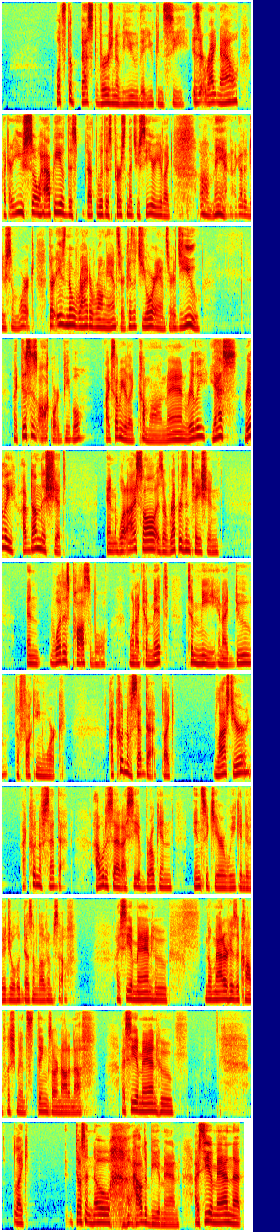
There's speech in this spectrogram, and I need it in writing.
What's the best version of you that you can see? Is it right now? Like, are you so happy of this that with this person that you see, or you're like, oh man, I got to do some work? There is no right or wrong answer because it's your answer. It's you. Like, this is awkward, people. Like, some of you are like, come on, man, really? Yes, really. I've done this shit. And what I saw is a representation and what is possible when I commit to me and I do the fucking work. I couldn't have said that. Like last year, I couldn't have said that. I would have said, I see a broken, insecure, weak individual who doesn't love himself. I see a man who, no matter his accomplishments, things are not enough. I see a man who, like, doesn't know how to be a man. I see a man that,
